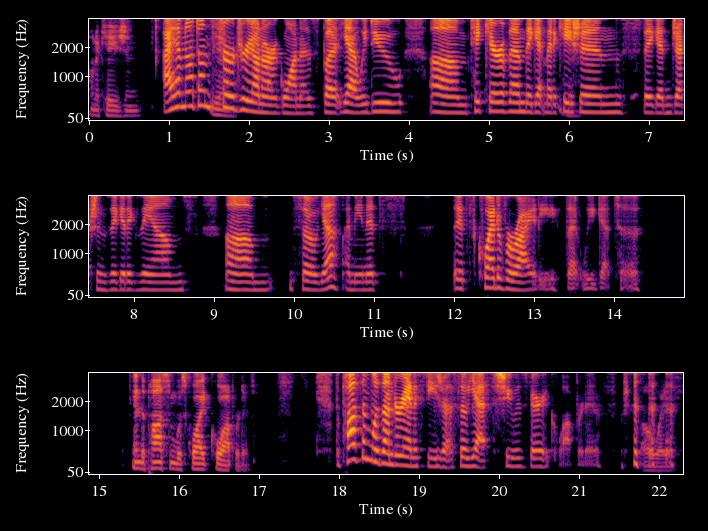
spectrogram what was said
on occasion. I have not done Yeah. surgery on our iguanas, but yeah, we do um, take care of them. They get medications, they get injections, they get exams. Um, so yeah, I mean it's it's quite a variety that we get to. And the possum was quite cooperative. The possum was under anesthesia, so yes, she was very cooperative. Always.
